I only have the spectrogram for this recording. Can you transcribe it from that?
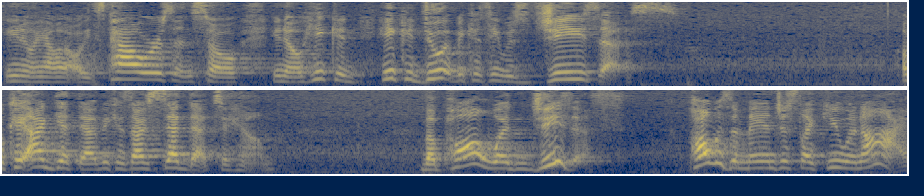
you know, he had all these powers, and so you know, he could he could do it because he was Jesus. Okay, I get that because I've said that to him. But Paul wasn't Jesus. Paul was a man just like you and I.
